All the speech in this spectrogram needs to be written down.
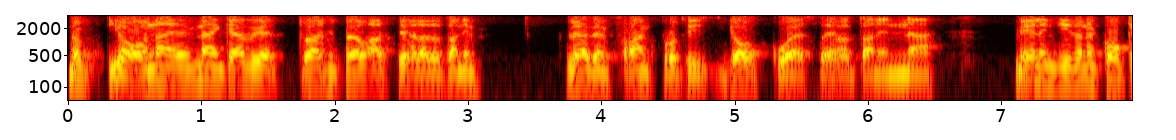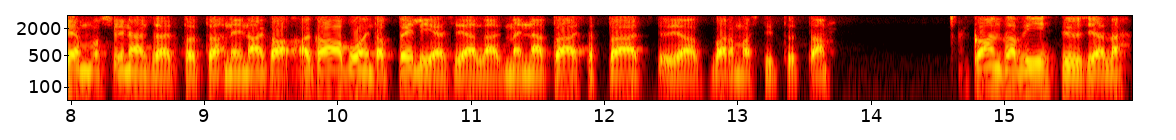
No joo, näin, näin kävi, että pääsin pelaamaan siellä tota, niin, Leven Frankfurtin joukkueessa, jota niin nämä mielenkiintoinen kokemus sinänsä, että tota, niin aika, aika avointa peliä siellä, että mennään päästä päättyä ja varmasti tota, kansa viihtyy siellä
